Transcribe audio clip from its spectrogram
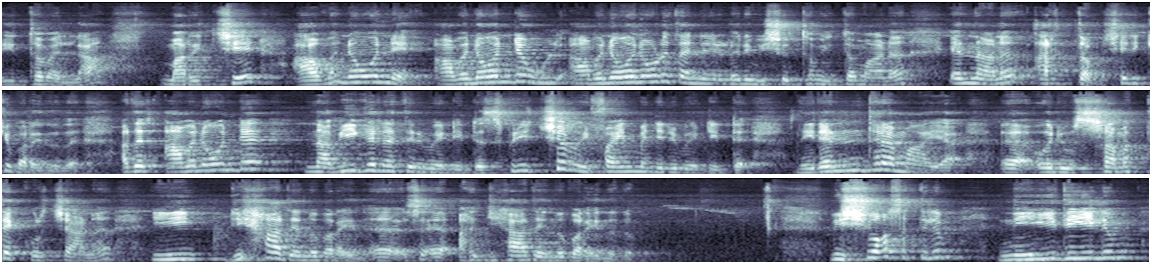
യുദ്ധമല്ല. മറിച്ച് അവനോനെ അവനോന്റെ ഉൾ അവനോനോട് തന്നെയുള്ള ഒരു വിശുദ്ധ യുദ്ധമാണ് എന്നാണ് അർത്ഥം ശരിക്കും പറയുന്നത്. അത് അവനോന്റെ നവീകരണത്തിന് വേണ്ടിയിട്ട് സ്പിരിച്വൽ റിഫൈൻമെന്റിന് വേണ്ടിയിട്ട് നിരന്തരമായ ഒരു ശ്രമത്തെക്കുറിച്ചാണ് ഈ ജിഹാദ് എന്ന് പറയുന്ന ജിഹാദ് എന്ന് പറയുന്നത്. വിശ്വാസത്തിലും നീതിയിലും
